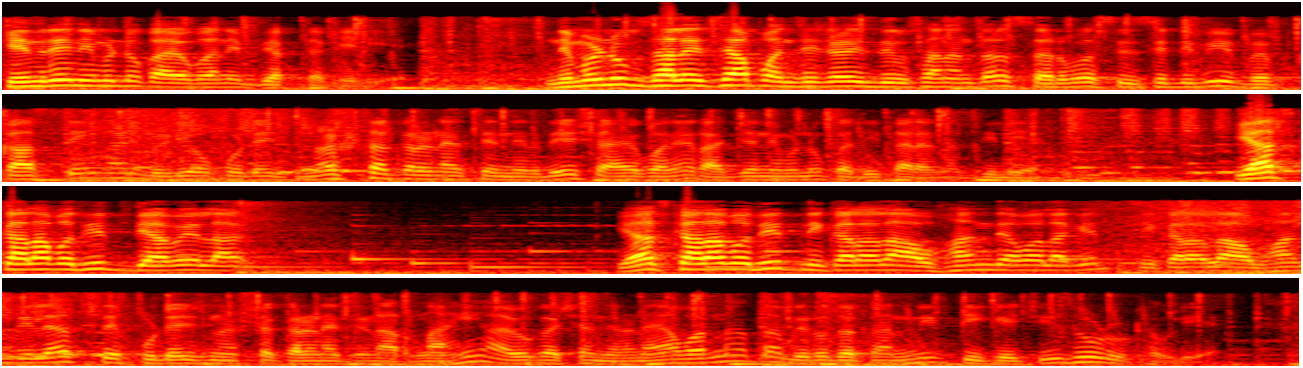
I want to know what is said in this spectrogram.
केंद्रीय निवडणूक आयोगाने व्यक्त केली आहे. निवडणूक झाल्याच्या पंचेचाळीस दिवसानंतर सर्व सीसीटीव्ही वेबकास्टिंग आणि व्हिडिओ फुटेज नष्ट करण्याचे निर्देश आयोगाने राज्य निवडणूक अधिकाऱ्यांना दिले आहेत. याच कालावधीत द्यावे लाग याच कालावधीत निकालाला आव्हान द्यावं लागेल. निकालाला आव्हान दिल्यास ते फुटेज नष्ट करण्यात येणार नाही. आयोगाच्या निर्णयावरनं आता विरोधकांनी टीकेची झोड उठवली आहे.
